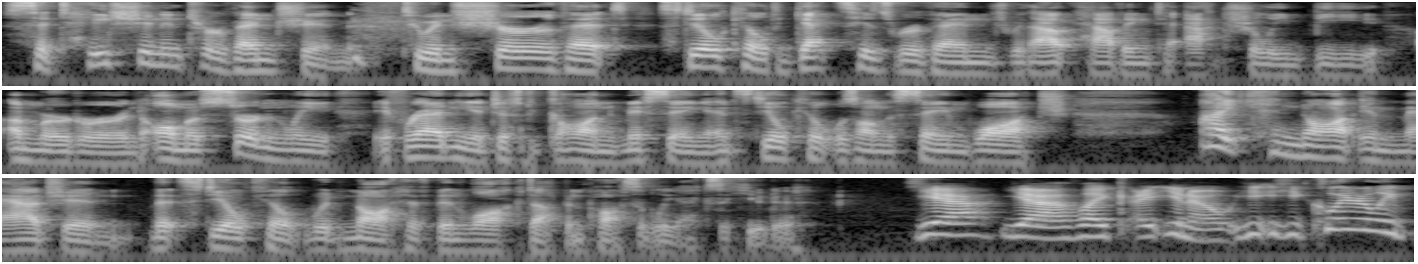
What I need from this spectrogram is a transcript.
cetacean intervention to ensure that Steelkilt gets his revenge without having to actually be a murderer. And almost certainly, if Radney had just gone missing and Steelkilt was on the same watch, I cannot imagine that Steelkilt would not have been locked up and possibly executed. Yeah, yeah, like you know, he he clearly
